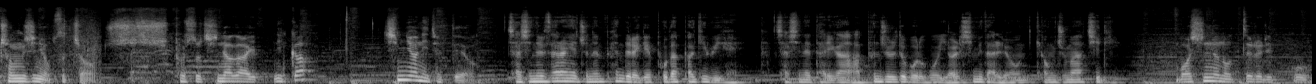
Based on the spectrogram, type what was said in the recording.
정신이 없었죠. 슈, 벌써 지나가니까 10년이 됐대요. 자신을 사랑해주는 팬들에게 보답하기 위해 자신의 다리가 아픈 줄도 모르고 열심히 달려온 경주마 GD. 멋있는 옷들을 입고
